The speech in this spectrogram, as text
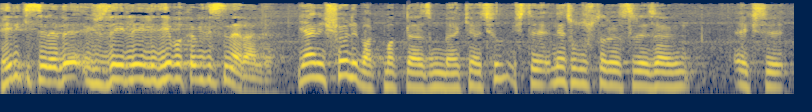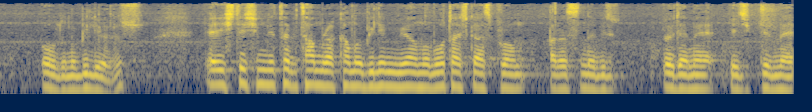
Her ikisine de %50-50 diye bakabilirsin herhalde. Yani şöyle bakmak lazım belki açıl. İşte net uluslararası rezervin eksi olduğunu biliyoruz. E işte şimdi tabii tam rakamı bilinmiyor ama BOTAŞ Gazprom arasında bir ödeme geciktirme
